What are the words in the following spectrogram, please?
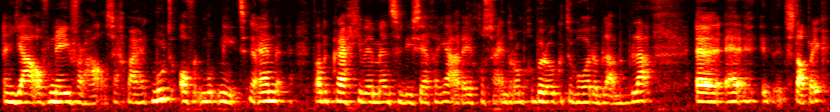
een ja of nee verhaal. Zeg maar, het moet of het moet niet. En dan krijg je weer mensen die zeggen, ja, regels zijn er om gebroken te worden, bla bla bla. Uh, uh, snap ik.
